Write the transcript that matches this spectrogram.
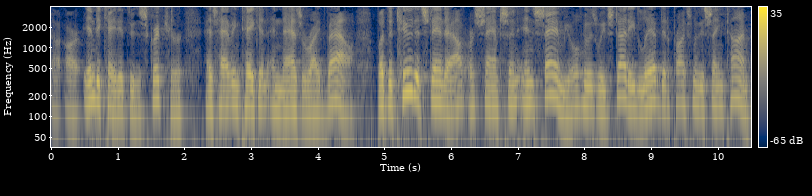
are indicated through the scripture as having taken a Nazarite vow. But the two that stand out are Samson and Samuel, who, as we've studied, lived at approximately the same time.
